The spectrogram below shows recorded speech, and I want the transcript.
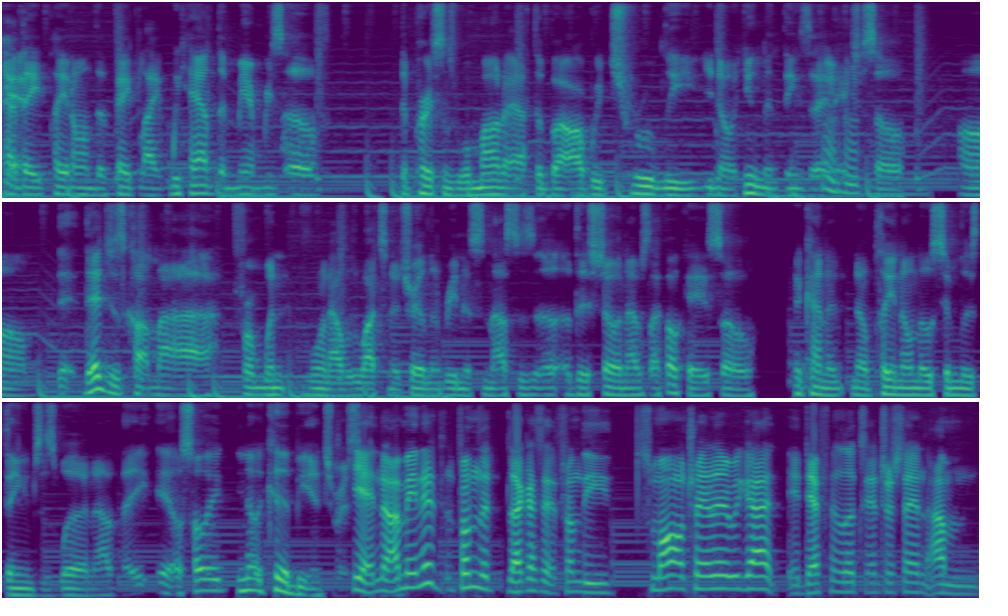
how Yeah. they played on the fact like we have the memories of the persons we're modeled after, but are we truly you know human things of that Mhm. nature? So um that, that just caught my eye from when when I was watching the trailer and reading the synopsis of, of this show, and I was like, okay, so they're kind of you know playing on those similar themes as well. Now they so it, you know it could be interesting. Yeah, no, I mean, it, from the like I said, from the small trailer we got, it definitely looks interesting. I'm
